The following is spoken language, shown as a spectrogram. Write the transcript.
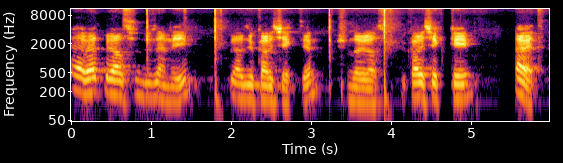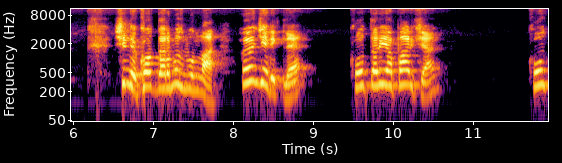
Evet biraz şunu düzenleyeyim. Biraz yukarı çektim. Şunu da biraz yukarı çekeyim. Evet. Şimdi kodlarımız bunlar. Öncelikle kodları yaparken kod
